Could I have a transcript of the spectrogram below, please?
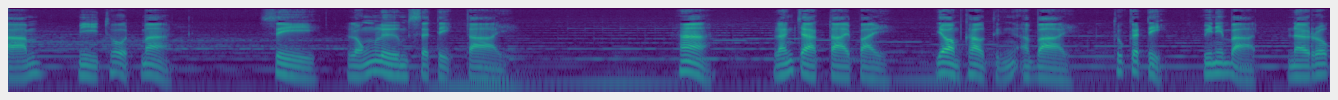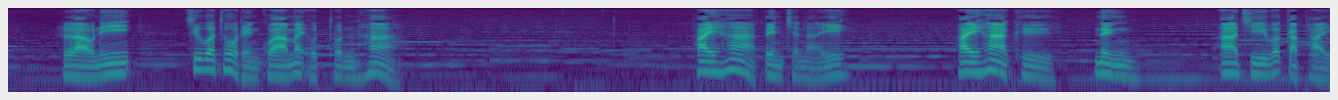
3. มีโทษมาก 4. หลงลืมสติตาย 5. หลังจากตายไปย่อมเข้าถึงอบาย ทุกติ วินิบาตนรก เหล่านี้ชื่อว่าโทษแห่งความไม่อดทนห้าภัยห้าเป็นไฉนภัยห้าคือ 1. อาชีวกับภัย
